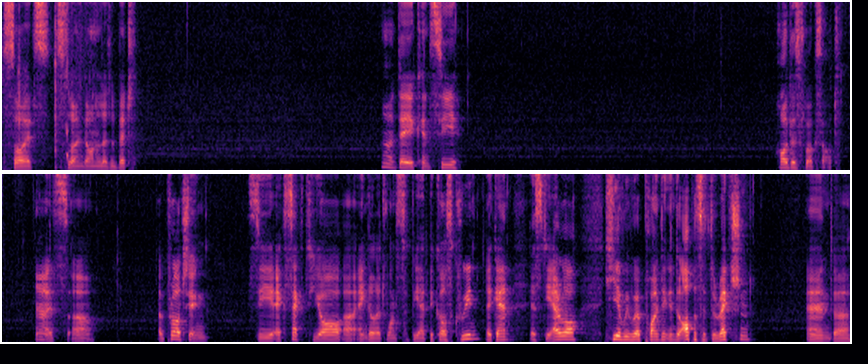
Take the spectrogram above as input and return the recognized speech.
so it's slowing down a little bit. Uh, there you can see how this works out. Yeah, it's uh, approaching the exact yaw uh, angle it wants to be at because green again is the arrow. Here we were pointing in the opposite direction and uh,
